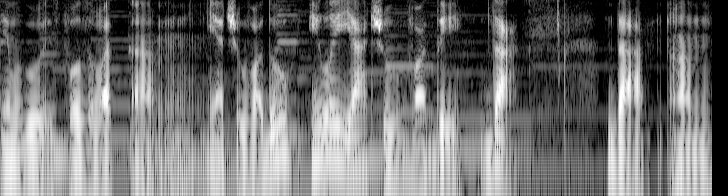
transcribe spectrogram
я могу использовать um, я хочу воду или я хочу воды. Да, да. Um,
